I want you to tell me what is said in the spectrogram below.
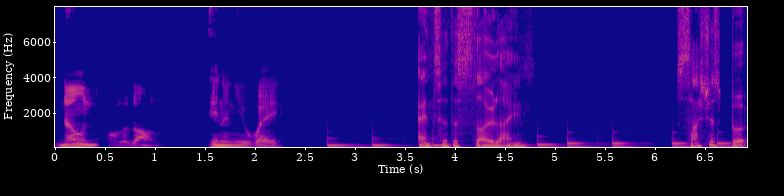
known all along in a new way. Enter the slow lane. Sascha's book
